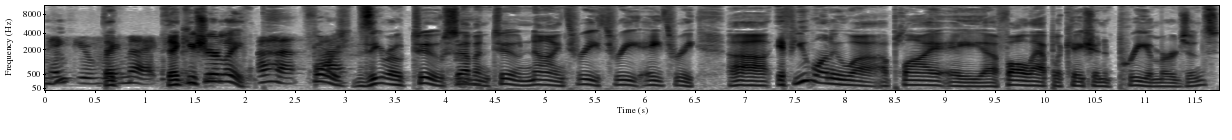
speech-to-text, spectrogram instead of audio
Thank you very much. Thank you, Shirley. Uh huh. Four zero two seven two nine three three eight three. Uh, if you want to uh, apply a uh, fall application pre-emergence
